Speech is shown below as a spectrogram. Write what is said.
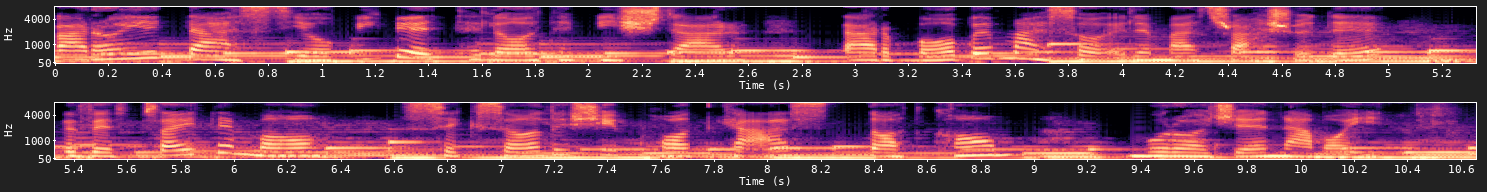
برای دستیابی به اطلاعات بیشتر در باب مسائل مطرح شده به وبسایت ما sexualshypodcast.com مراجعه نمایید.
